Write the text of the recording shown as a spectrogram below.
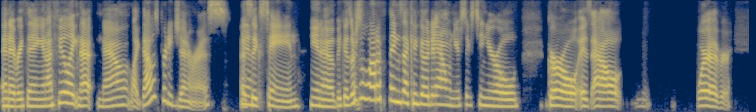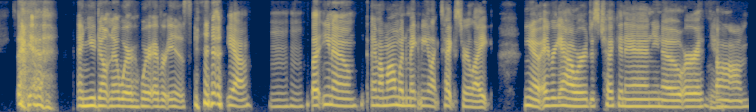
and everything. And I feel like that now, like that was pretty generous at Yeah. 16, you know, because there's a lot of things that can go down when your 16 year old girl is out wherever. Yeah. And you don't know where wherever is. yeah. hmm But, you know, and my mom would make me like text her, like, you know, every hour, just checking in, you know, or if, Yeah. um,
